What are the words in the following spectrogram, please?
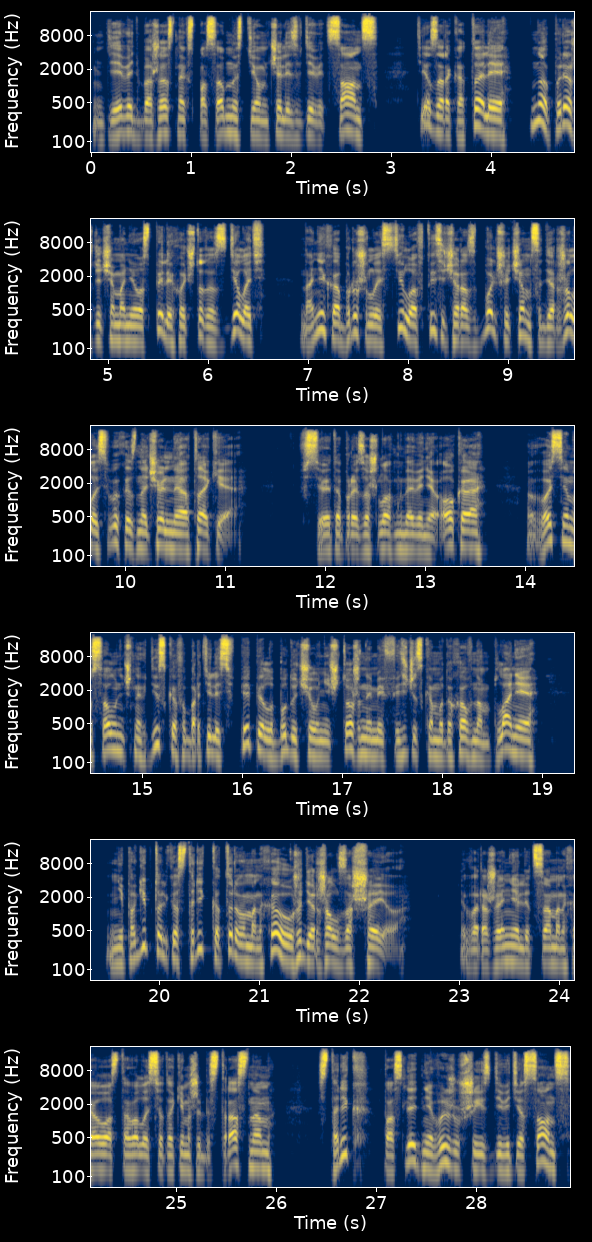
Девять божественных способностей умчались в девять солнц, те зарокотали, но прежде чем они успели хоть что-то сделать, на них обрушилась сила в тысячу раз больше, чем содержалась в их изначальной атаке. Все это произошло в мгновение ока. Восемь солнечных дисков обратились в пепел, будучи уничтоженными в физическом и духовном плане. Не погиб только старик, которого Манхау уже держал за шею. Выражение лица Манхау оставалось все таким же бесстрастным. Старик, последний выживший из девяти солнц,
